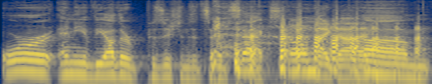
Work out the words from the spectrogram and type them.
or any of the other positions that said sex oh my god. um,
